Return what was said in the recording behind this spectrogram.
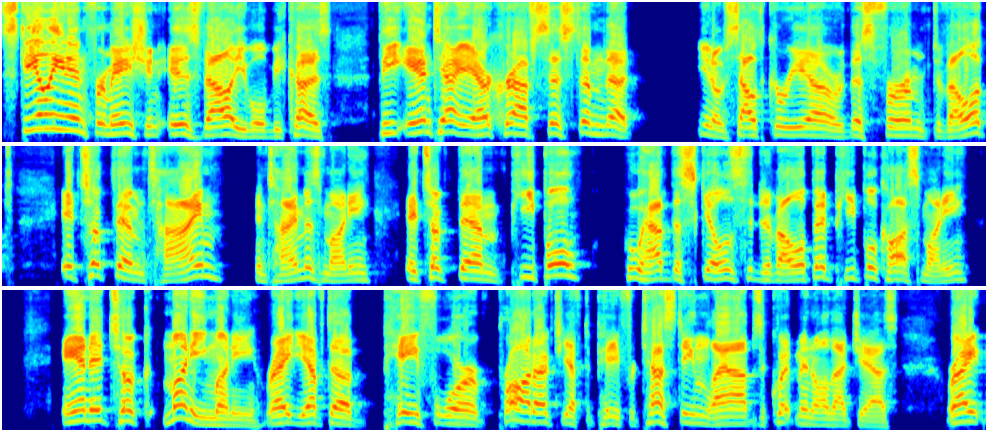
Stealing information is valuable because the anti-aircraft system that you know South Korea or this firm developed, it took them time, and time is money. It took them people who have the skills to develop it. People cost money. And it took money, money, right? You have to pay for product, you have to pay for testing, labs, equipment, all that jazz, right?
